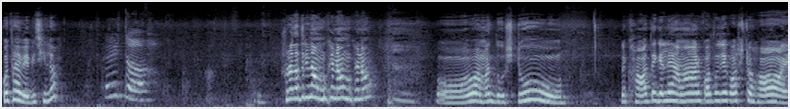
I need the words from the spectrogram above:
কোথায় বেবি ছিল? এই তো। শোনা তাড়াতাড়ি নাও মুখে নাও মুখে নাও। ও আমার দুষ্টু। খাওয়াতে গেলে আমার কত যে কষ্ট হয়।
